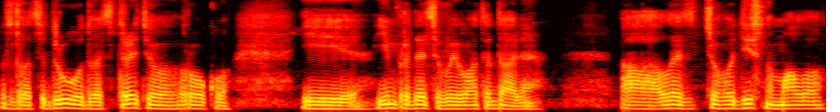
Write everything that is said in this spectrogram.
з 22-23 року, і їм прийдеться воювати далі. Але цього дійсно мало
